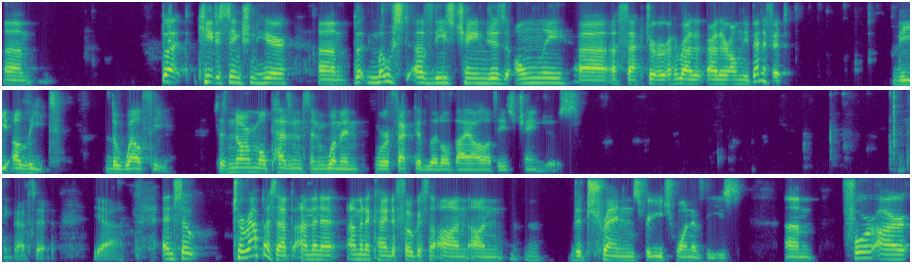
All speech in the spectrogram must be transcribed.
Um, but key distinction here, um, but most of these changes only uh, affect, or rather, are there only benefit the elite, the wealthy. It says normal peasants and women were affected little by all of these changes. I think that's it. Yeah. And so to wrap us up, I'm gonna I'm gonna kind of focus on on the trends for each one of these. Um, for our,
